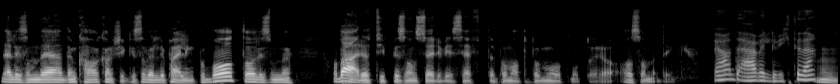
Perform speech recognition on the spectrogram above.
Det er liksom det, De har kanskje ikke så veldig peiling på båt, og, liksom, og da er det jo typisk sånn servicehefte på en måte på båtmotor og, og sånne ting. Ja, det er veldig viktig, det. Mm.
